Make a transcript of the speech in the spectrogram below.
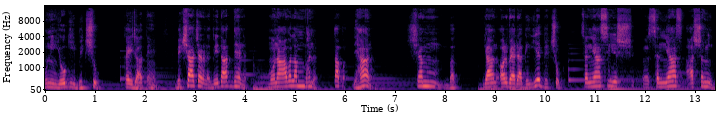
उन्हीं योगी भिक्षु कहे जाते हैं। भिक्षाचरण, वेदाध्ययन, मोनावलंबन, तप, ध्यान ज्ञान और वैराग्य, ये भिक्षुक सन्यासी, संन्यास आश्रमी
